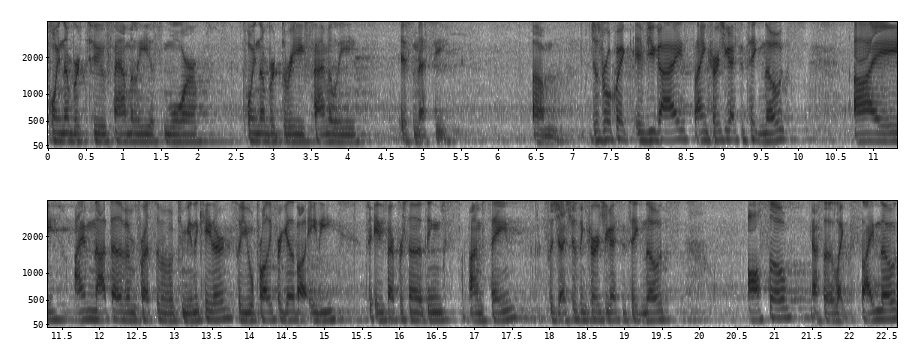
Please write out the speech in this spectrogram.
Point number two, family is more. Point number three, family is messy. Um, just real quick, if you guys, I encourage you guys to take notes. I I'm not that impressive of a communicator, so you will probably forget about 80 to 85% of the things I'm saying. So I just encourage you guys to take notes. Also, as a like side note,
